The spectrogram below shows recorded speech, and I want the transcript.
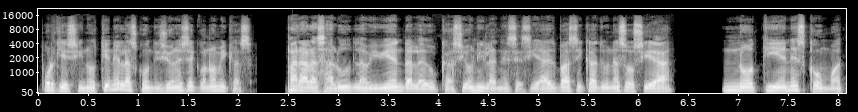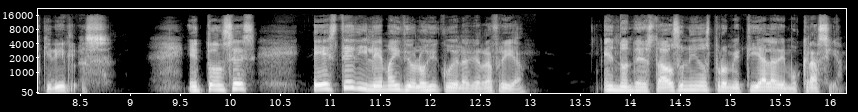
Porque si no tienes las condiciones económicas para la salud, la vivienda, la educación y las necesidades básicas de una sociedad, no tienes cómo adquirirlas. Entonces, este dilema ideológico de la Guerra Fría, en donde Estados Unidos prometía la democracia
